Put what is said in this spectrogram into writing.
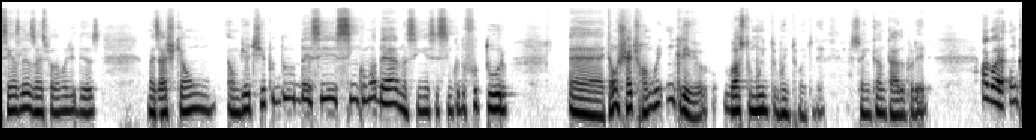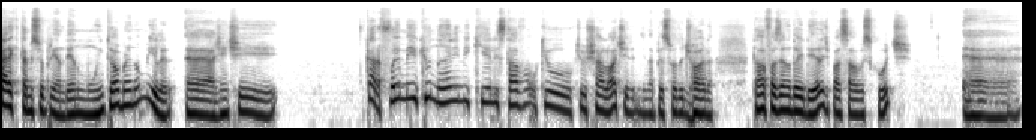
Sem as lesões, pelo amor de Deus. Mas acho que é um, é um biotipo do, desse cinco moderno, assim, esse cinco do futuro. É, então, o Chat Holmgren, incrível. Gosto muito, muito, muito dele. Sou encantado por ele. Agora, um cara que está me surpreendendo muito é o Brandon Miller. É, a gente. Cara, foi meio que unânime que eles estavam. Que o, que o Charlotte, na pessoa do Jordan, estava fazendo doideira de passar o Scoot. É...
